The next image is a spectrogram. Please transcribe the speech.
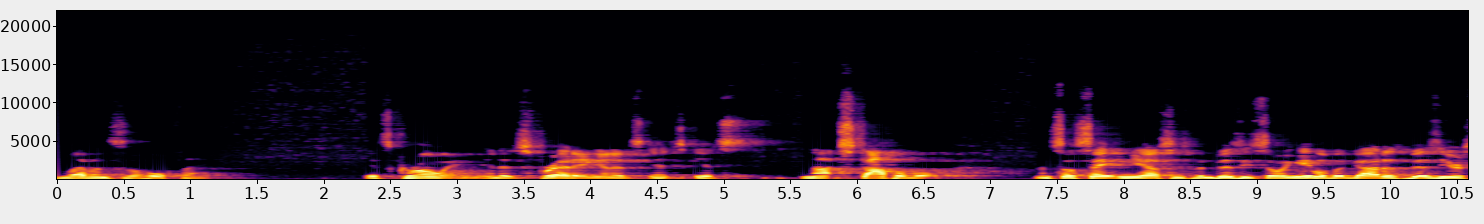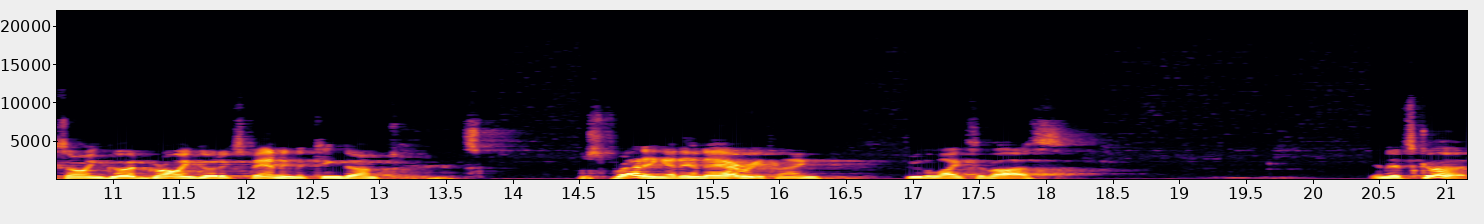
leavens the whole thing. It's growing and it's spreading, and it's it's it's not stoppable. And so Satan, yes, has been busy sowing evil, but God is busier sowing good, growing good, expanding the kingdom, spreading it into everything through the likes of us. And it's good.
